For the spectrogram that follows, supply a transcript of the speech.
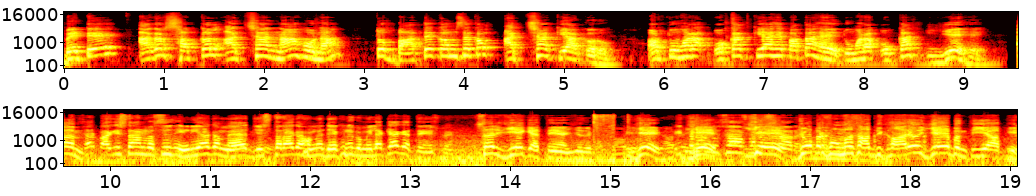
बेटे अगर शक्ल अच्छा ना होना तो बातें कम से कम अच्छा क्या करो। और तुम्हारा औकात क्या है पता है? तुम्हारा औकात ये है। सर पाकिस्तान वर्सेस इंडिया का मैच जिस तरह का हमें देखने को मिला क्या कहते हैं इसमें सर ये कहते हैं ये देखो ये ये ये जो परफॉर्मेंस आप दिखा रहे हो ये बनती है आपकी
